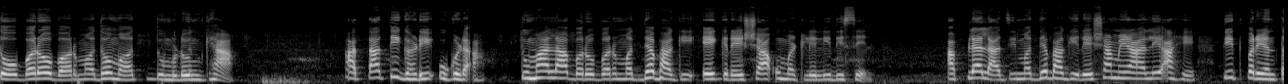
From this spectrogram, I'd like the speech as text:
तो बरोबर मधोमध दुमडून घ्या. आता ती घडी उघडा. तुम्हाला बरोबर मध्यभागी एक रेषा उमटलेली दिसेल. आपल्याला जी मध्यभागी रेषा मिळाली आहे तिथपर्यंत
